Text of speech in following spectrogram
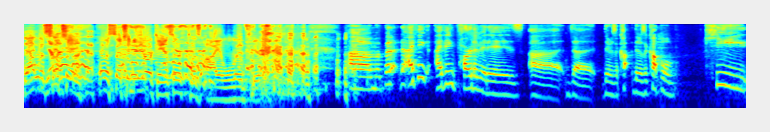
That was such a that was such a New York answer because I live here. But I think I think part of it is uh, the there's a there's a couple key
